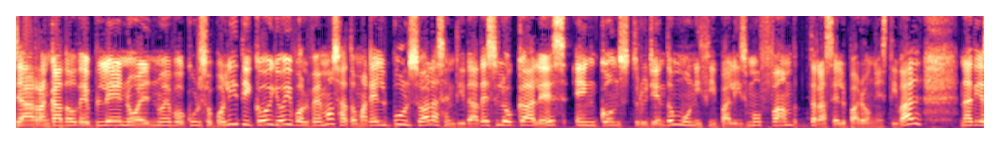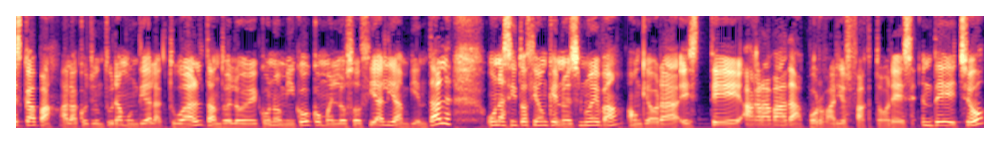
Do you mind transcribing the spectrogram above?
Ya ha arrancado de pleno el nuevo curso político y hoy volvemos a tomar el pulso a las entidades locales en construyendo municipalismo FAMP tras el parón estival. Nadie escapa a la coyuntura mundial actual, tanto en lo económico como en lo social y ambiental. Una situación que no es nueva, aunque ahora esté agravada por varios factores. De hecho,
